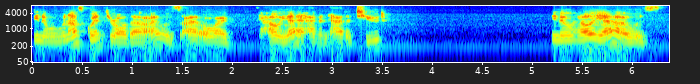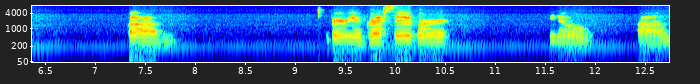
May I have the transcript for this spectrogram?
You know, when I was going through all that, I was, I, oh, I hell yeah, I had an attitude. You know, hell yeah, I was um, very aggressive or, you know, um,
